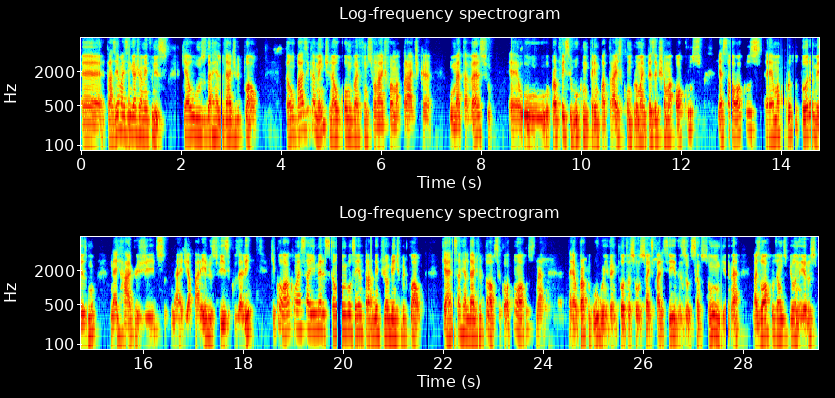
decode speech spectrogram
é, trazer mais engajamento nisso que é o uso da realidade virtual. Então, basicamente, né, o como vai funcionar de forma prática o metaverso, é, o, o, próprio Facebook, um tempo atrás, comprou uma empresa que chama Oculus, e essa Oculus é uma produtora mesmo né, de hardware, de, né, de aparelhos físicos ali, que colocam essa imersão em você entrar dentro de um ambiente virtual, que é essa realidade virtual. Você coloca um óculos, né? É, o próprio Google inventou outras soluções parecidas, o Samsung, né? Mas o óculos é um dos pioneiros.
